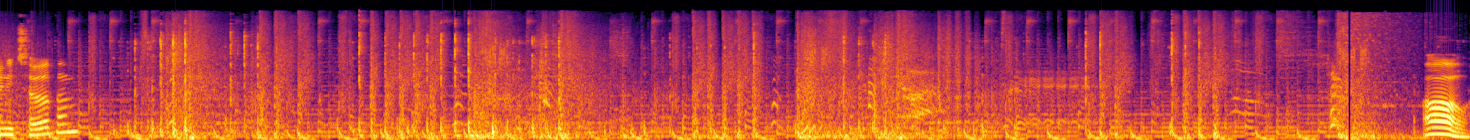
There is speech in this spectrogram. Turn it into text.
Only two of them? Oh.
